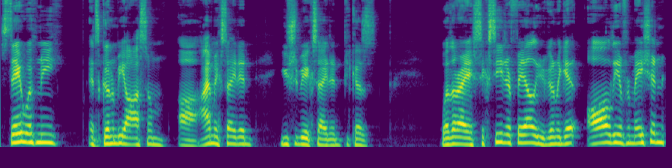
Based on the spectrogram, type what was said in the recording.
Stay with me. It's going to be awesome. Uh, I'm excited. You should be excited because whether I succeed or fail, you're going to get all the information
